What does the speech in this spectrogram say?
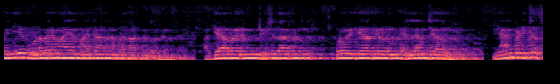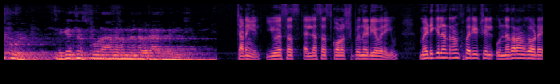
വലിയ ഗുണപരമായ മാറ്റമാണ് നമ്മുടെ നാട്ടിൽ കൊണ്ടുവരുന്നത് അധ്യാപകരും രക്ഷിതാക്കളും പൂർവ വിദ്യാർത്ഥികളും എല്ലാം ചേർന്ന് ഞാൻ പഠിച്ച സ്കൂൾ മികച്ച സ്കൂളാകണമെന്ന് അവർ ആഗ്രഹിച്ചു. ചടങ്ങിൽ U S S L S S scholarship നേടിയവരെയും മെഡിക്കൽ എൻട്രൻസ് പരീക്ഷയിൽ ഉന്നത റാങ്കോടെ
